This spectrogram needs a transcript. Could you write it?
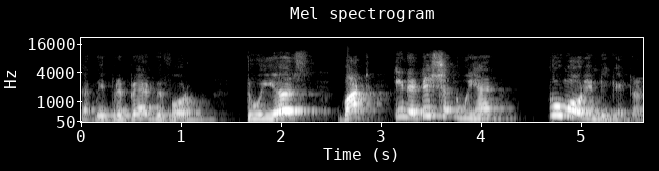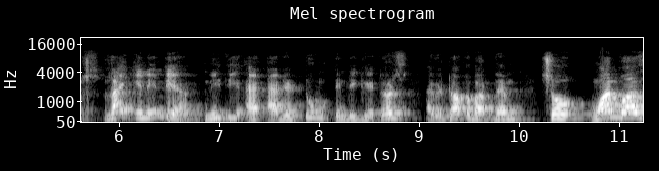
that we prepared before two years. But in addition, we had two more indicators. Like in India, Niti added two indicators. I will talk about them. So one was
